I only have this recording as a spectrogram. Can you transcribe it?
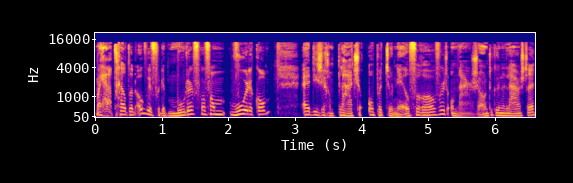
Maar ja, dat geldt dan ook weer voor de moeder van Van Woerdenkom... Uh, die zich een plaatsje op het toneel verovert... om naar haar zoon te kunnen luisteren.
